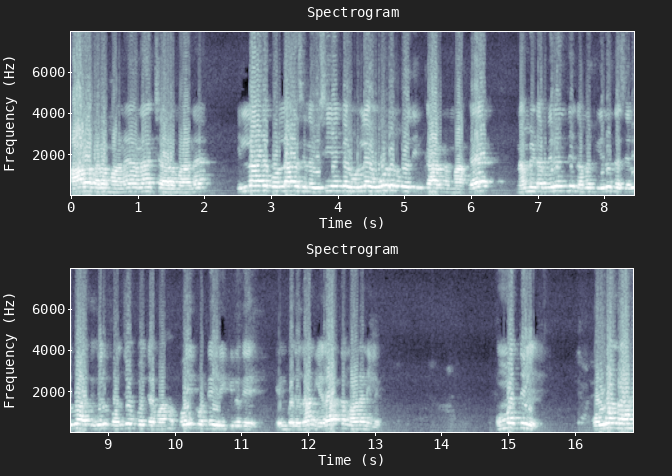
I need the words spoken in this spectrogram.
பாவகரமான அனாச்சாரமான இல்லாத பொருளாத சில விஷயங்கள் உள்ளே ஊடுருவதின் காரணமாக நம்மிடமிருந்து நமக்கு இருந்த செல்வாக்குகள் கொஞ்சம் கொஞ்சமாக போய்கொண்டே இருக்கிறது என்பதுதான் யதார்த்தமான நிலை. உம்மத்தில் ஒவ்வொன்றாக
